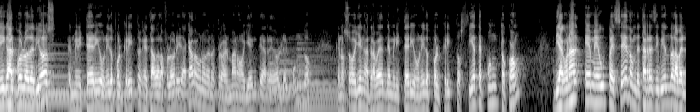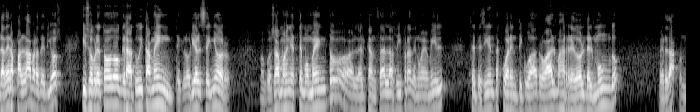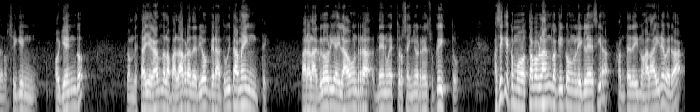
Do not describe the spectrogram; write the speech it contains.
bendiga al pueblo de Dios, el Ministerio Unido por Cristo en el estado de la Florida, a cada uno de nuestros hermanos oyentes alrededor del mundo que nos oyen a través de Ministerios Unidos por Cristo 7.com, diagonal MUPC, donde está recibiendo la verdadera palabra de Dios y sobre todo gratuitamente. Gloria al Señor. Nos gozamos en este momento al alcanzar la cifra de 9.744 almas alrededor del mundo, ¿verdad? Donde nos siguen oyendo donde está llegando la palabra de Dios gratuitamente para la gloria y la honra de nuestro Señor Jesucristo. Así que como estaba hablando aquí con la iglesia, antes de irnos al aire, ¿verdad?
